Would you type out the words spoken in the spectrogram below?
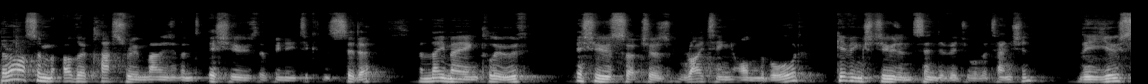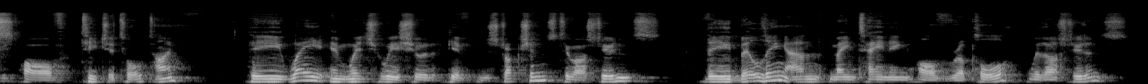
There are some other classroom management issues that we need to consider, and they may include issues such as writing on the board, giving students individual attention, the use of teacher talk time, the way in which we should give instructions to our students, the building and maintaining of rapport with our students,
